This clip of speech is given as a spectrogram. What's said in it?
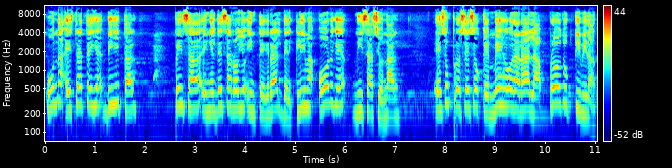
Una estrategia digital pensada en el desarrollo integral del clima organizacional. Es un proceso que mejorará la productividad.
